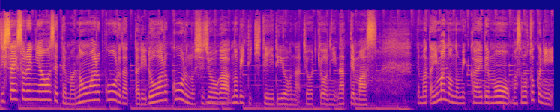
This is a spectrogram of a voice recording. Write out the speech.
実際それに合わせてまあノンアルコールだったりローアルコールの市場が伸びてきているような状況になってます。でまた今の飲み会でも、まあ、その特に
